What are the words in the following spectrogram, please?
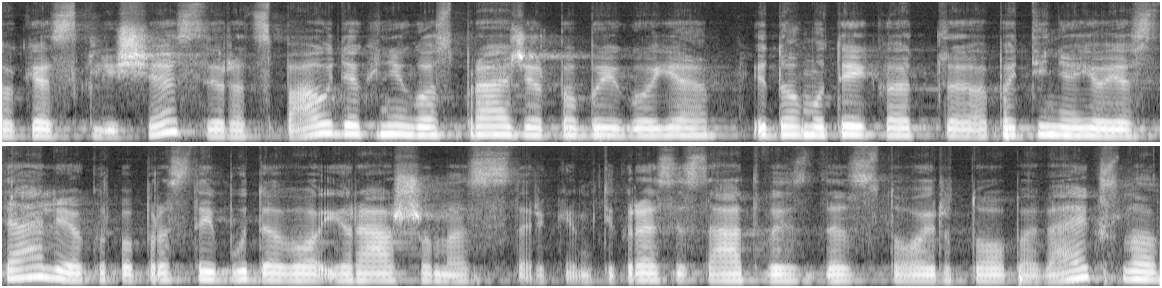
tokias klišes ir atspaudė knygos pradžią ir pabaigoje. Įdomu tai, kad apatinėje juostelėje, kur paprastai būdavo įrašomas, tarkim, tikrasis atvaizdas to ir to paveikslo,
